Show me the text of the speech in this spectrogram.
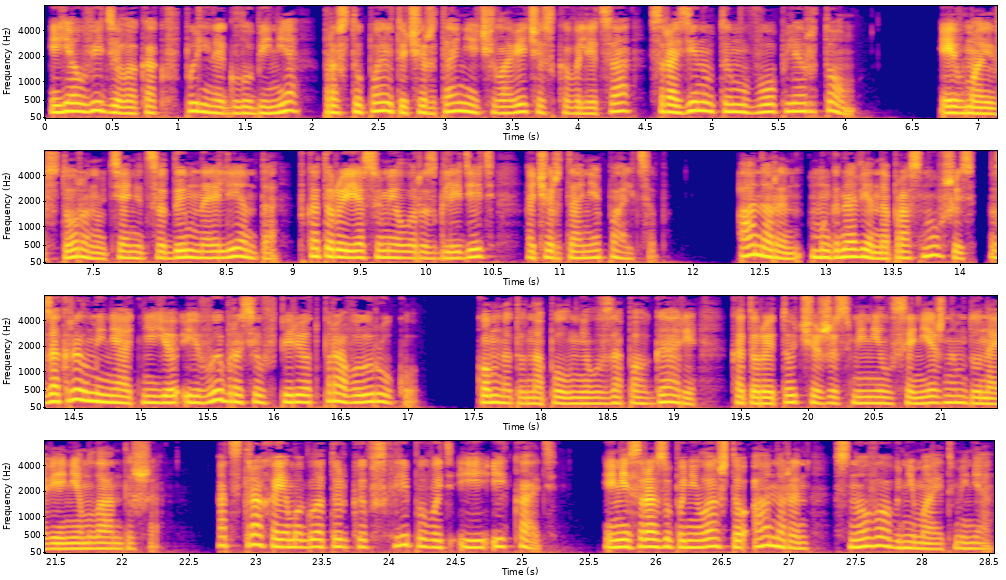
и я увидела, как в пыльной глубине проступают очертания человеческого лица с разинутым вопле ртом. И в мою сторону тянется дымная лента, в которой я сумела разглядеть очертания пальцев. Анарен, мгновенно проснувшись, закрыл меня от нее и выбросил вперед правую руку. Комнату наполнил запах гари, который тотчас же сменился нежным дуновением ландыша. От страха я могла только всхлипывать и икать и не сразу поняла, что Анарен снова обнимает меня,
